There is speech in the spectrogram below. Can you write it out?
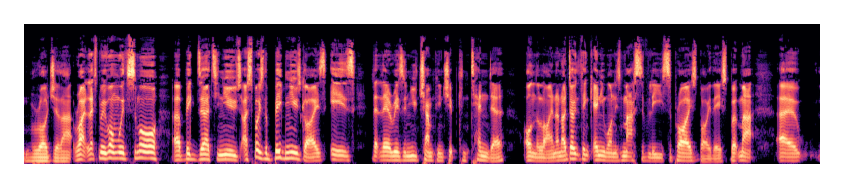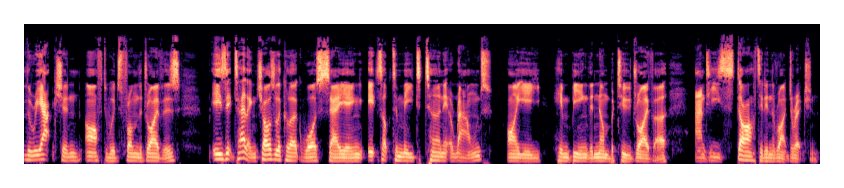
Roger that. Right, let's move on with some more uh, big dirty news. I suppose the big news, guys, is that there is a new championship contender on the line, and I don't think anyone is massively surprised by this. But Matt, uh, the reaction afterwards from the drivers is it telling? Charles Leclerc was saying it's up to me to turn it around, i.e., him being the number two driver, and he's started in the right direction.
